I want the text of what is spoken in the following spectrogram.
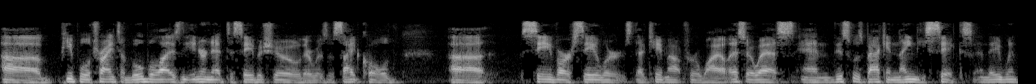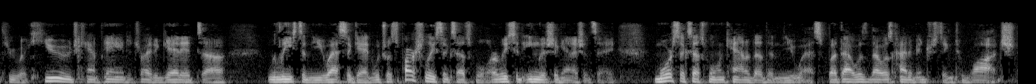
uh, people trying to mobilize the internet to save a show. There was a site called uh, Save Our Sailors that came out for a while, SOS, and this was back in '96, and they went through a huge campaign to try to get it uh, released in the U.S. again, which was partially successful, or at least in English again, I should say, more successful in Canada than the U.S. But that was that was kind of interesting to watch.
